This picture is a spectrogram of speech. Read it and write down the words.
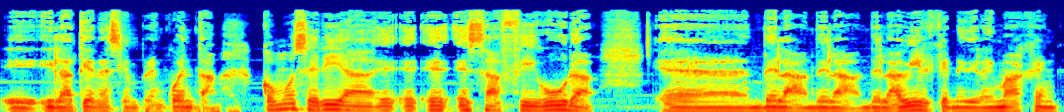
y, la tiene siempre en cuenta. ¿Cómo sería e, e, e, esa figura eh, de, la, de, la, de la Virgen y de la imagen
